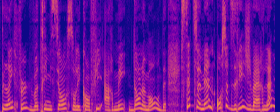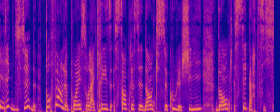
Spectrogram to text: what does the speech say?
Plein Feu, votre émission sur les conflits armés dans le monde. Cette semaine, on se dirige vers l'Amérique du Sud pour faire le point sur la crise sans précédent qui secoue le Chili. Donc, c'est parti.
